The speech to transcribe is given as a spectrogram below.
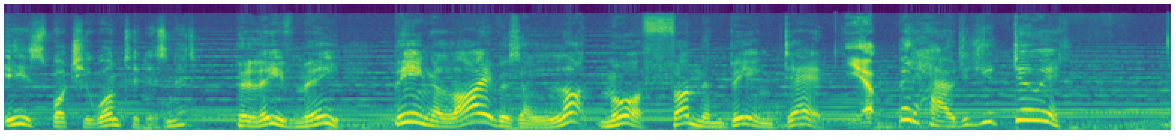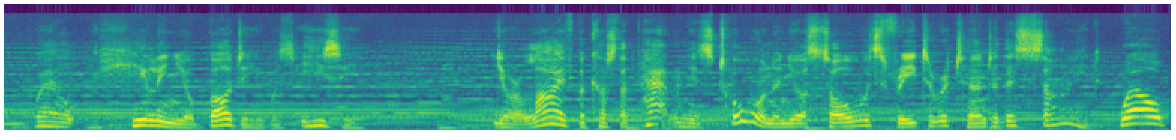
Is what you wanted, isn't it? Believe me, being alive is a lot more fun than being dead. Yep. But how did you do it? Well, healing your body was easy. You're alive because the pattern is torn and your soul was free to return to this side. Well,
